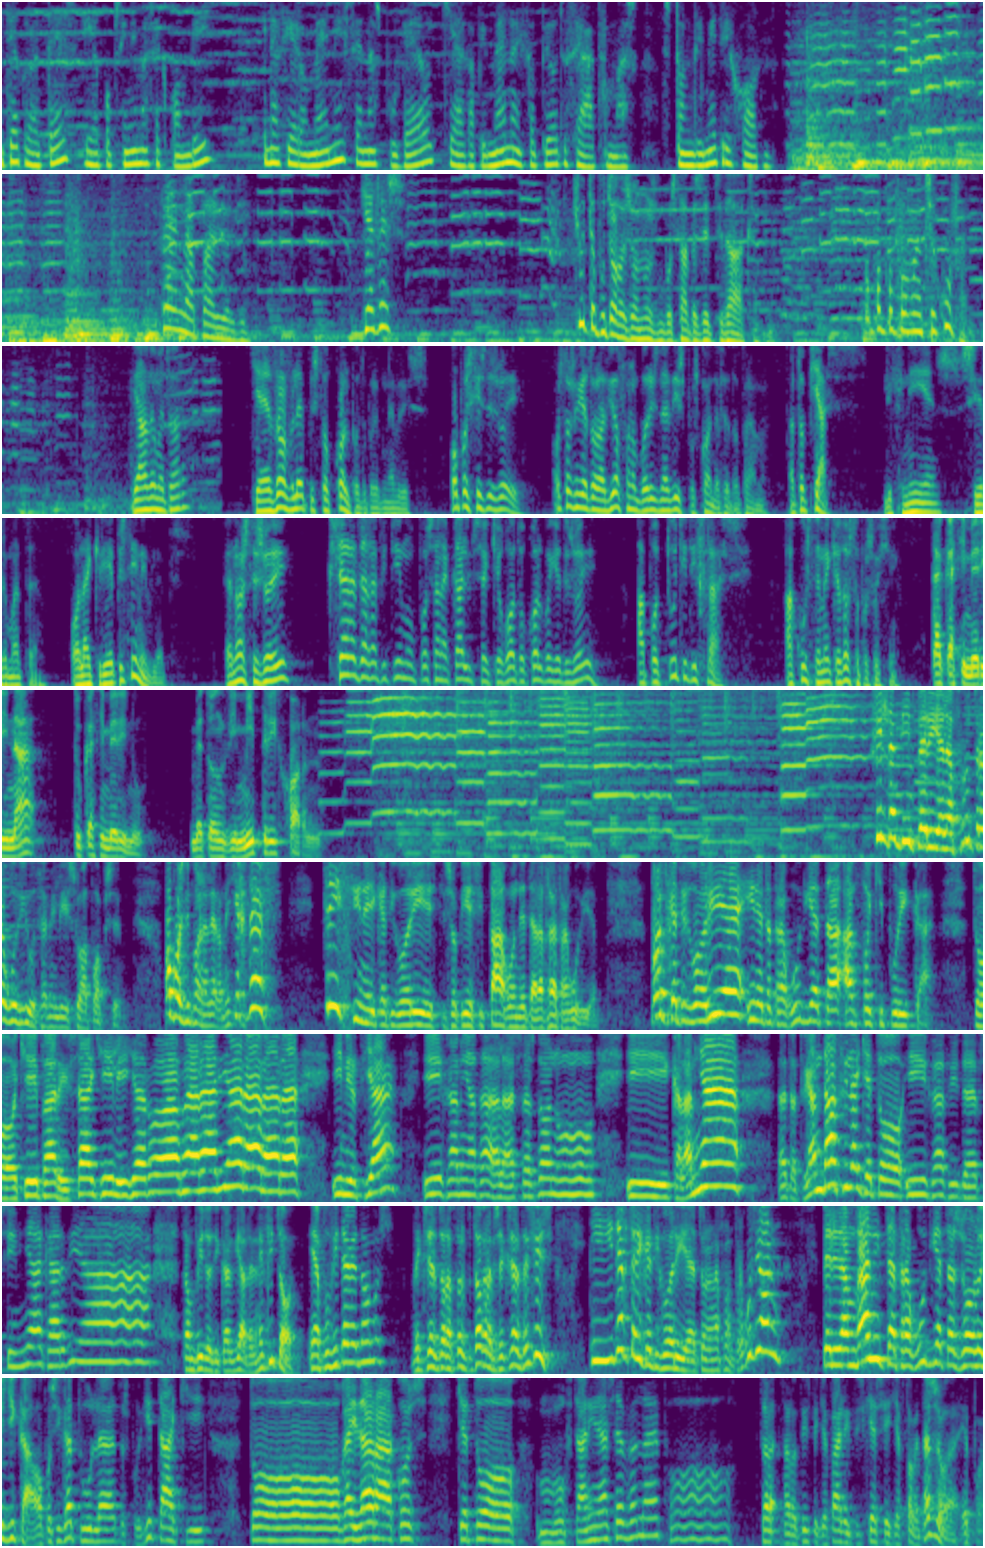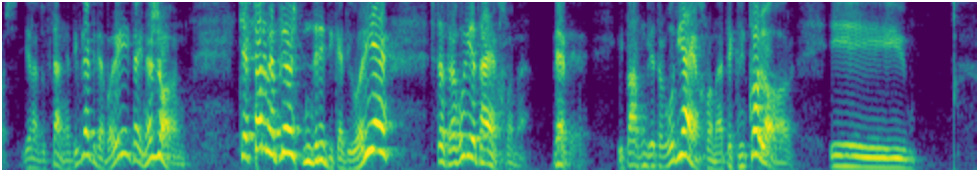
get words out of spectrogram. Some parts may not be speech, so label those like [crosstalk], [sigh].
Αγαπητοί ακροατές, η απόψινή μας εκπομπή είναι αφιερωμένη σε ένα σπουδαίο και αγαπημένο ηθοποιό του θεάτρου μας, στον Δημήτρη Χόρν. Πρέπει να πάρει, Γιώργη. Για δες. Κι ούτε που το έβαζε ο νους μου πως θα έπαιζε έτσι δάξα μου. Πω, πω, πω, μα ξεκούφανε. Για να δούμε τώρα. Και εδώ βλέπεις το κόλπο του πρέπει να βρεις. Όπως και στη ζωή. Ωστόσο για το ραδιόφωνο μπορείς να δεις πως κόνται αυτό το πράγμα. Να το πιάσεις. Λιχνίες, σύρματα. Όλα κυρία επιστήμη βλέπεις. Ενώ στη ζωή, ξέρετε αγαπητοί μου πως ανακάλυψα κι εγώ το κόλπο για τη ζωή; Από τούτη τη φράση. Ακούστε με και δώστε προσοχή. Τα καθημερινά του καθημερινού με τον Δημήτρη Χόρν. Φίλτα περί ελαφρού τραγουδιού θα μιλήσω απόψε. Όπως λοιπόν λέγαμε και χθες, τρεις είναι οι κατηγορίες στις οποίες υπάγονται τα ελαφρά τραγούδια. Πρώτη κατηγορία είναι τα τραγούδια τα ανθοκυπουρικά. Το κυπαρισάκι λιγερό, η μυρτιά, είχα μια θάλασσα στο νου, η καλαμιά, ε, τα τριαντάφυλλα και το είχα φυτέψει μια καρδιά. Θα μου πείτε ότι η καρδιά δεν είναι φυτό. Ε, αφού φυτεύεται όμως, δεν ξέρετε τώρα αυτός που το έγραψε, ξέρετε εσείς. Η δεύτερη κατηγορία των αναφρών τραγουδιών περιλαμβάνει τα τραγούδια τα ζωολογικά, όπως η γατούλα, το σπουργητάκι, το γαϊδαράκος και το μου φτάνει να σε βλέπω. Τώρα θα ρωτήσετε και πάλι τι σχέση έχει αυτό με τα ζώα. Ε, πώς. Για να του φτάνει να τη βλέπετε μπορεί, θα είναι ζώων. Και φτάνουμε πλέον στην τρίτη κατηγορία, στα τραγούδια τα έγχρωμα. Βέβαια, υπάρχουν και τραγούδια έγχρωμα, τεκνικόλορ. Η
